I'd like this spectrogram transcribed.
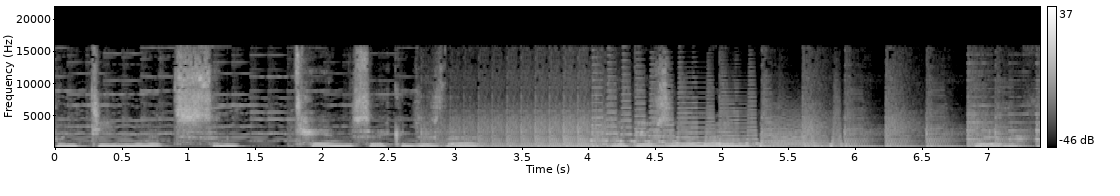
20 minutes and 10 seconds is that? Maybe a 09. Whatever.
